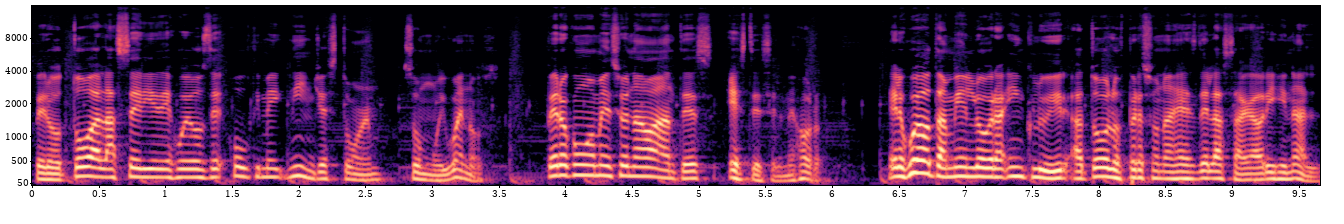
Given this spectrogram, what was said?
pero toda la serie de juegos de Ultimate Ninja Storm son muy buenos. Pero como mencionaba antes, este es el mejor. El juego también logra incluir a todos los personajes de la saga original,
